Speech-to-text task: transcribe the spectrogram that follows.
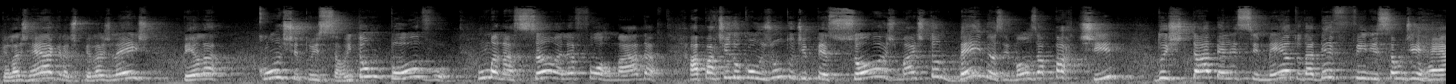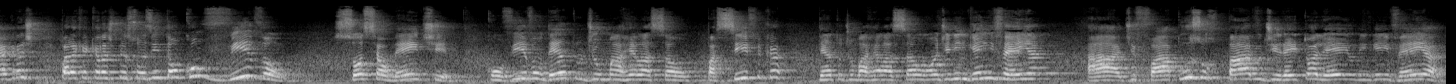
pelas regras, pelas leis, pela constituição. Então, um povo, uma nação, ela é formada a partir do conjunto de pessoas, mas também, meus irmãos, a partir do estabelecimento, da definição de regras para que aquelas pessoas então convivam socialmente, convivam dentro de uma relação pacífica, dentro de uma relação onde ninguém venha a, de fato, usurpar o direito alheio, ninguém venha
